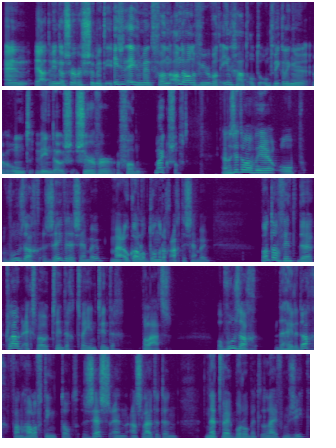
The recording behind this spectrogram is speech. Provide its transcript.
En ja, de Windows Server Summit is een evenement van anderhalf uur wat ingaat op de ontwikkelingen rond Windows Server van Microsoft. En dan zitten we alweer op woensdag 7 december, maar ook al op donderdag 8 december. Want dan vindt de Cloud Expo 2022 plaats. Op woensdag de hele dag van half tien tot zes en aansluitend een netwerkborrel met live muziek.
